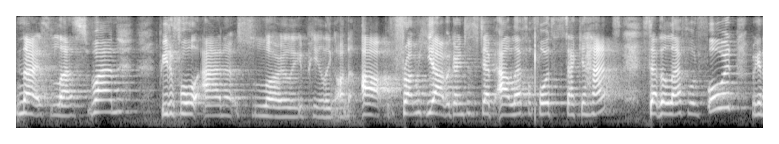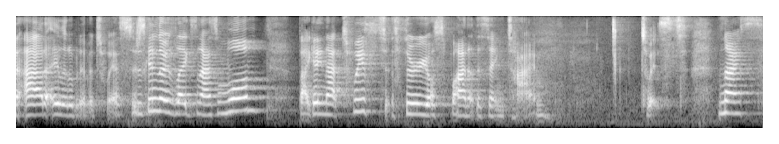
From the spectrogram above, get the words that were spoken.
Nice, last one. Beautiful, and slowly peeling on up. From here, we're going to step our left foot forward, stack your hands. Step the left foot forward. We're gonna add a little bit of a twist. So just getting those legs nice and warm by getting that twist through your spine at the same time. Twist. Nice.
